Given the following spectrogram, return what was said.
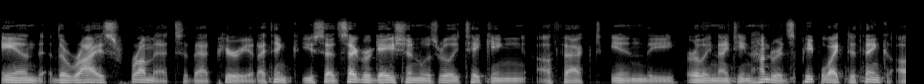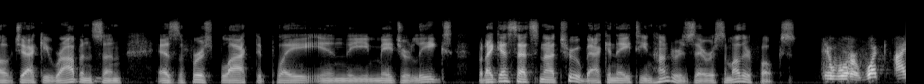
and the rise from it, that period. I think you said segregation was really taking effect in the early 1900s. People like to think of Jackie Robinson as the first black to play in the major leagues, but I guess that's not true. Back in the 1800s, there were some other folks. There were. What I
